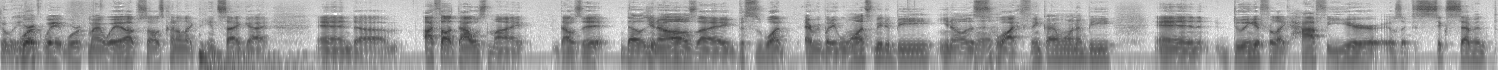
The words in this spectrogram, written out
your way work way work my way up. So I was kind of like the inside guy, and um, I thought that was my that was it. That was you it. know I was like this is what everybody wants me to be. You know this is who I think I want to be, and doing it for like half a year. It was like the sixth seventh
